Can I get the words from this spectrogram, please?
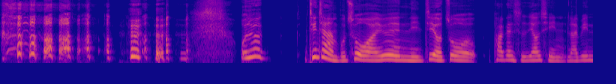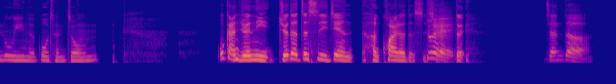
我觉得听起来很不错啊，因为你既有做 p o d c a s 邀请来宾录音的过程中，我感觉你觉得这是一件很快乐的事情，对对，真的，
